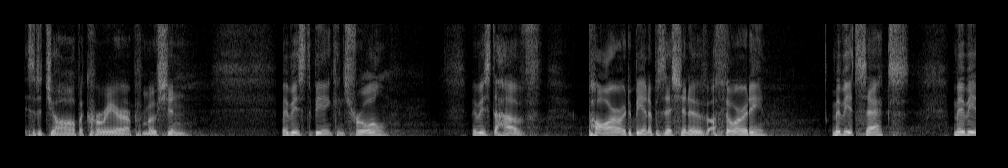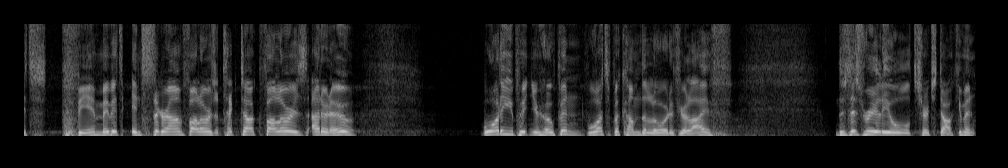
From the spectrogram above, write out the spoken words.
Is it a job, a career, a promotion? Maybe it's to be in control. Maybe it's to have power or to be in a position of authority. Maybe it's sex. Maybe it's fame. Maybe it's Instagram followers or TikTok followers. I don't know. What are you putting your hope in? What's become the Lord of your life? There's this really old church document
